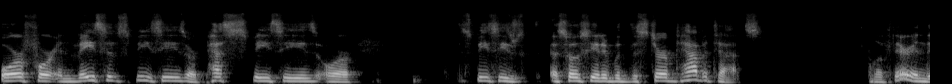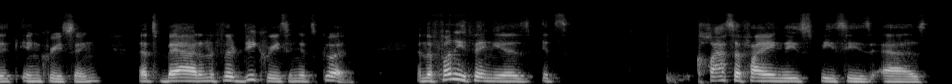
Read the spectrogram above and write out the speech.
or for invasive species or pest species or species associated with disturbed habitats. Well, if they're in the increasing, that's bad. And if they're decreasing, it's good. And the funny thing is, it's classifying these species as,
